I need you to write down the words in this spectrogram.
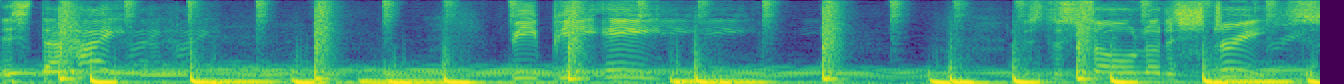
it's the hype. BPE, it's the soul of the streets.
